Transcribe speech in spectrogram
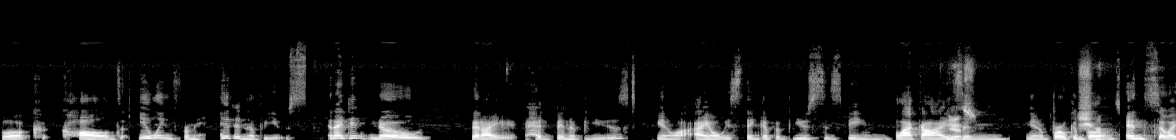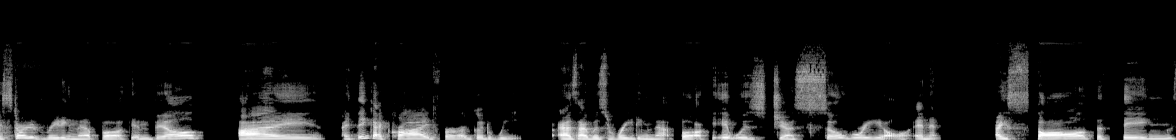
book called Healing from Hidden Abuse. And I didn't know that I had been abused. You know, I always think of abuse as being black eyes Yes. and, you know, broken Sure. bones. And so I started reading that book. And Bill, I I think I cried for a good week as I was reading that book. It was just so real. And I saw the things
